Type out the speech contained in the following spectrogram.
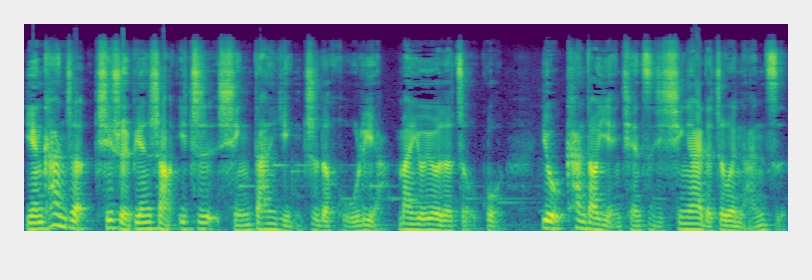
眼看着淇水边上一只形单影只的狐狸啊，慢悠悠地走过，又看到眼前自己心爱的这位男子，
